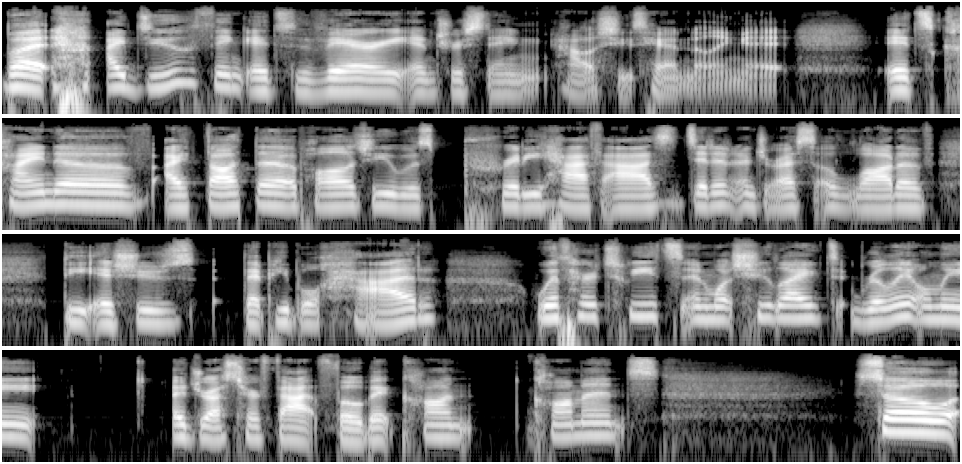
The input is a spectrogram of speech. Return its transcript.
but I do think it's very interesting how she's handling it. It's kind of, I thought the apology was pretty half assed, didn't address a lot of the issues that people had with her tweets and what she liked, really only addressed her fat phobic con- comments. So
